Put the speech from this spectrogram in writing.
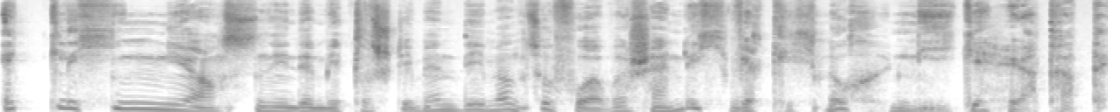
etlichen Nuancen in den Mittelstimmen, die man zuvor wahrscheinlich wirklich noch nie gehört hatte.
